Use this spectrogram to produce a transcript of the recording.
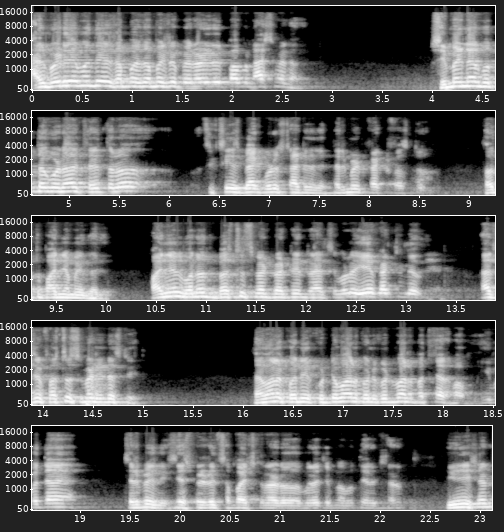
ఆయన బయటది ఏమైంది? సంప పాపం నాశనమైనారు సిమెంట్ మొత్తం కూడా చరిత్రలో సిక్స్ ఇయర్స్ బ్యాక్ కూడా స్టార్ట్ అయింది. పెర్మినెంట్ ఫ్యాక్టరీ ఫస్ట్ తర్వాత పాణ్యం అయింది అది. Panyam one of the best cement factory రాయలసీమలో ఏ ఫ్యాక్టరీ లేదు. రాయలసీమ ఫస్ట్ సిమెంట్ ఇండస్ట్రీ దానివల్ల కొన్ని కుటుంబాలు కొన్ని కుటుంబాలు బతికారు పాపం. ఈ మధ్య చనిపోయింది చేసిపోయాడు సంపాదించుకున్నాడు మీరు చెప్పిన మొత్తం ఇచ్చాడు ఏం చేశాడు?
